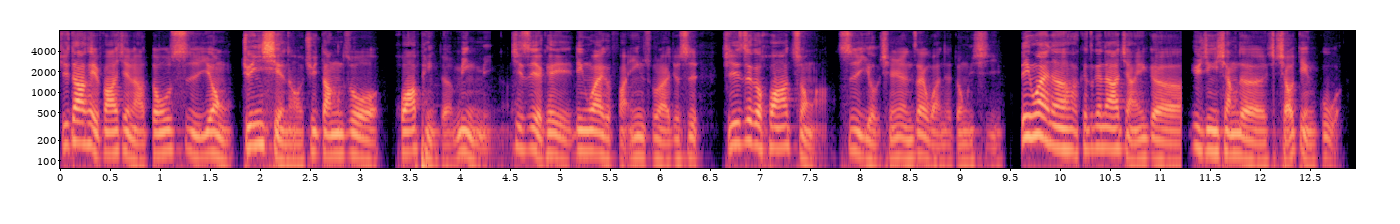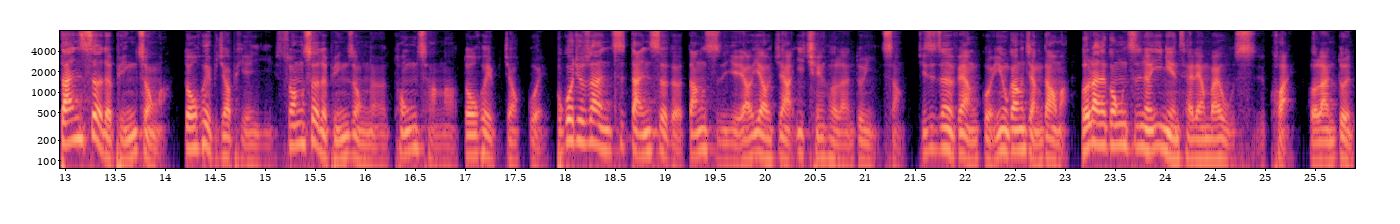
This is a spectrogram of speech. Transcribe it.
其实大家可以发现啊，都是用军衔哦去当做。花品的命名，其实也可以另外一个反映出来，就是其实这个花种啊是有钱人在玩的东西。另外呢，跟跟大家讲一个郁金香的小典故，单色的品种啊都会比较便宜，双色的品种呢通常啊都会比较贵。不过就算是单色的，当时也要要价一千荷兰盾以上，其实真的非常贵。因为我刚刚讲到嘛，荷兰的工资呢一年才两百五十块荷兰盾，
